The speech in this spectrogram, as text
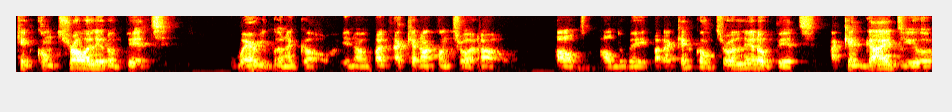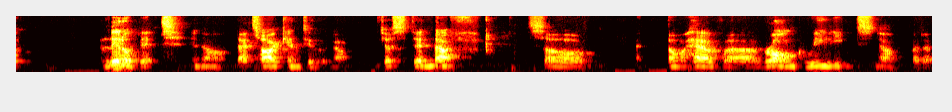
can control a little bit where you're going to go, you know, but I cannot control it all, all, all the way. But I can control a little bit. I can guide you a little bit, you know. That's how I can do, you know, just enough. So I don't have uh, wrong readings, you know. But uh,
